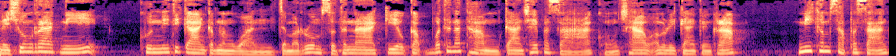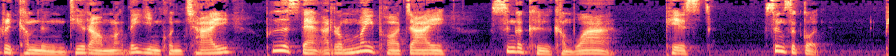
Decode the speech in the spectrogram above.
ในช่วงแรกนี้ คุณนิติการกำลังวันจะมาร่วมสนทนาเกี่ยวกับวัฒนธรรมการใช้ภาษาของชาวอเมริกันกันครับ มีคำศัพท์ภาษาอังกฤษคำหนึ่งที่เรามักได้ยินคนใช้ เพื่อแสดงอารมณ์ไม่พอใจ ซึ่งก็คือคำว่า pissed ซึ่งสะกด p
